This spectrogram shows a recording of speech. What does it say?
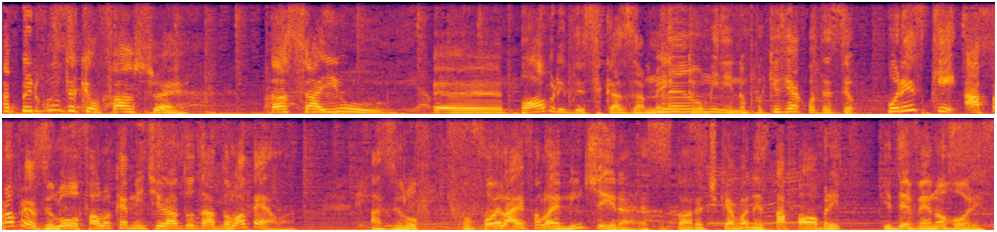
A pergunta que eu faço é: ela saiu é, pobre desse casamento? Não, menino, porque o que aconteceu? Por isso que a própria Zilô falou que é mentira do Dado Labella. A Zilô f- foi lá e falou: é mentira essa história de que a Vanessa tá pobre e devendo horrores.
